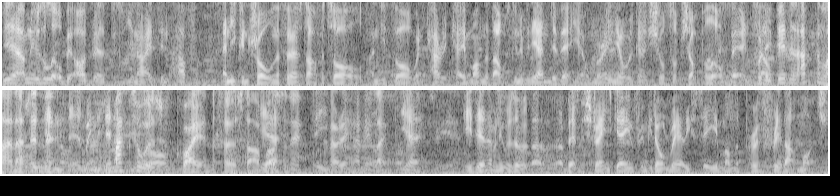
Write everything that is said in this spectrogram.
Yeah, I mean it was a little bit odd really because United didn't have any control in the first half at all, and you thought when Carrick came on that that was going to be the end of it. You know, Mourinho was going to shut up shop a little bit until. But it didn't happen like that, didn't it? didn't. I mean, it didn't Mata was quiet in the first half, Yeah, wasn't he? he- Very heavy legged. Yeah, he did. I mean, it was a, a, a bit of a strange game for him. You don't really see him on the periphery that much,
